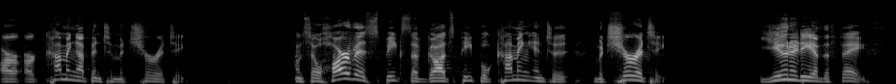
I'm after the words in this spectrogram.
are, are coming up into maturity. And so, harvest speaks of God's people coming into maturity, unity of the faith.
